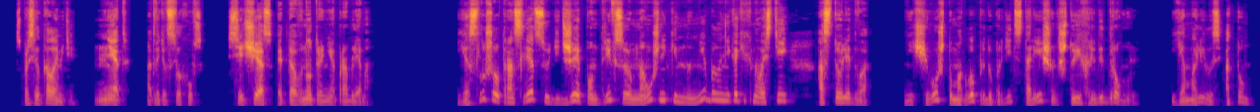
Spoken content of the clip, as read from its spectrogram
— спросил Каламити. — Нет, — ответил Стилхуфс. — Сейчас это внутренняя проблема. Я слушал трансляцию диджея Пон-3 в своем наушнике, но не было никаких новостей о Стойле 2. Ничего, что могло предупредить старейшин, что их ряды дрогнули. Я молилась о том,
